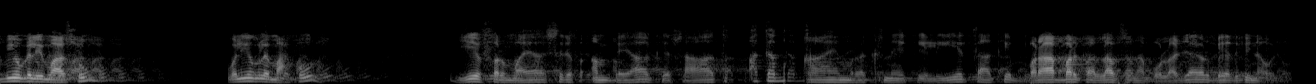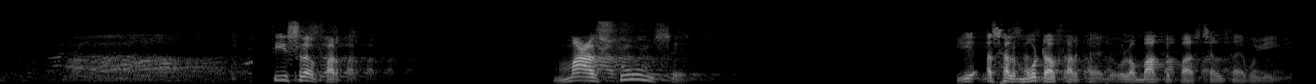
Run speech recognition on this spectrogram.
نبیوں کے لیے معصوم، ولیوں کے لیے محفوظ یہ فرمایا صرف انبیاء کے ساتھ ادب قائم رکھنے کے لیے تاکہ برابر کا لفظ نہ بولا جائے اور بے ادبی نہ ہو جائے۔ تیسرا فرق، معصوم سے۔ یہ اصل موٹا فرق ہے، جو علماء کے پاس چلتا ہے وہ یہی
